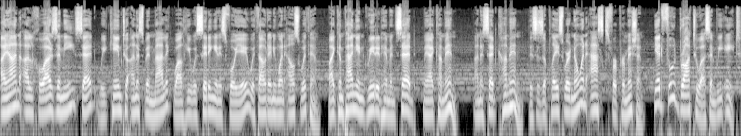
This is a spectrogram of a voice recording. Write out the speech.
Ayan al Khwarizmi said, We came to Anas bin Malik while he was sitting in his foyer without anyone else with him. My companion greeted him and said, May I come in? Anas said, Come in. This is a place where no one asks for permission. He had food brought to us and we ate.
